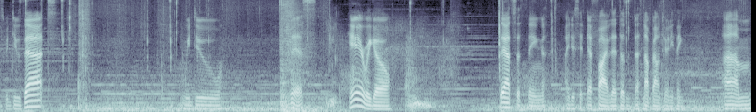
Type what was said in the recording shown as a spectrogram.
So we do that... We do... this. Here we go! That's a thing. I just hit F5, that doesn't- that's not bound to anything. Um...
